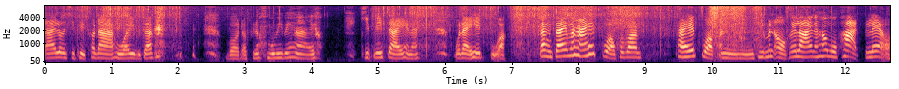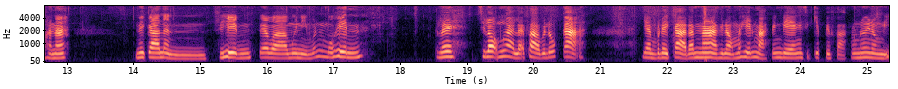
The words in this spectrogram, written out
ตายเลยสิถือเขาดาหัวอยู่จักบอดอกพี่น้องบ่มีไปหายคิดในใจนะบ่ได้เฮ็ดปวก ตั้งใจมาหาเฮ็ดปวกเพราะว่าถ้าเฮ็ดปวกอันที่มันออกร้ายๆนะเฮาบ่พลาดอยู่แล้วหันะในการอันสิเห็น แต่ว่ามื้อนี้มันบ่เห็นก็เลยสิเลาะเมื่อและฝ่าไปโลกกา ยานบริกล้าดำหน้าพี่น้องมาเห็นหมากแดงๆสิเก็บไปฝากน้องเนยน้องหลี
